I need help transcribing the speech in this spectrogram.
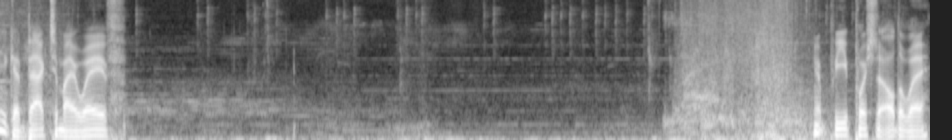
Need to get back to my wave. Yep, we pushed it all the way.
